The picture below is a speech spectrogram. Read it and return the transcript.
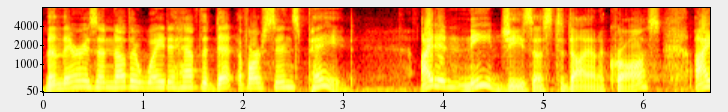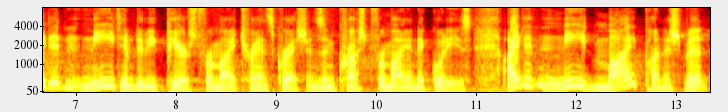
then there is another way to have the debt of our sins paid. I didn't need Jesus to die on a cross. I didn't need him to be pierced for my transgressions and crushed for my iniquities. I didn't need my punishment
